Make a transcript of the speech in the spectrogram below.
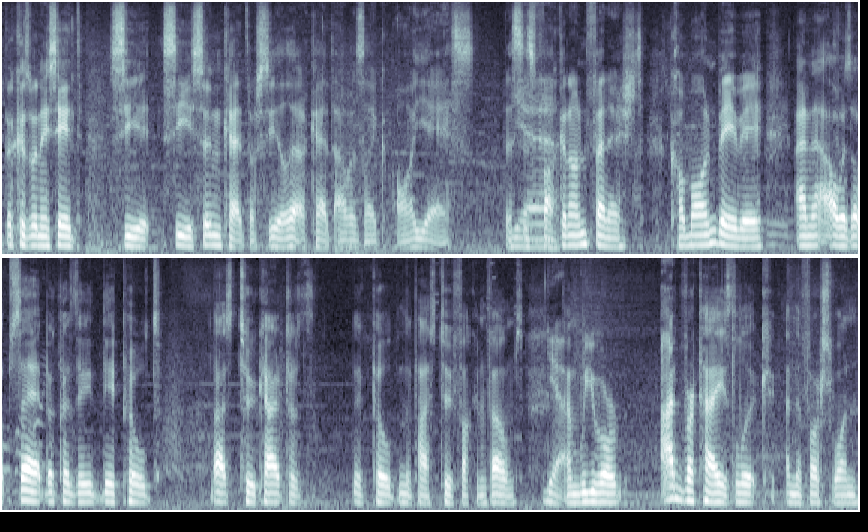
because when he said see see you soon kid or see you later kid I was like oh yes this is fucking unfinished come on baby and I was upset because they, they pulled that's two characters they've pulled in the past two fucking films Yeah. and we were advertised Luke in the first one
